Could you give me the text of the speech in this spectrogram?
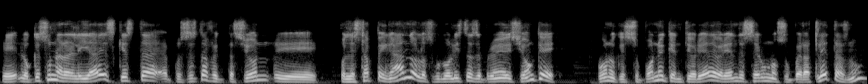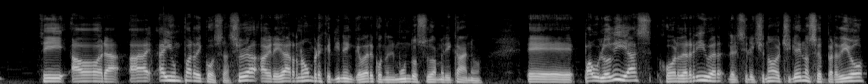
lo que es una realidad es que esta, pues esta afectación pues le está pegando a los futbolistas de primera división que, bueno, que se supone que en teoría deberían de ser unos superatletas, ¿no? Sí, ahora, hay, un par de cosas. Yo voy a agregar nombres que tienen que ver con el mundo sudamericano. Paulo Díaz, jugador de River, del seleccionado chileno, se perdió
